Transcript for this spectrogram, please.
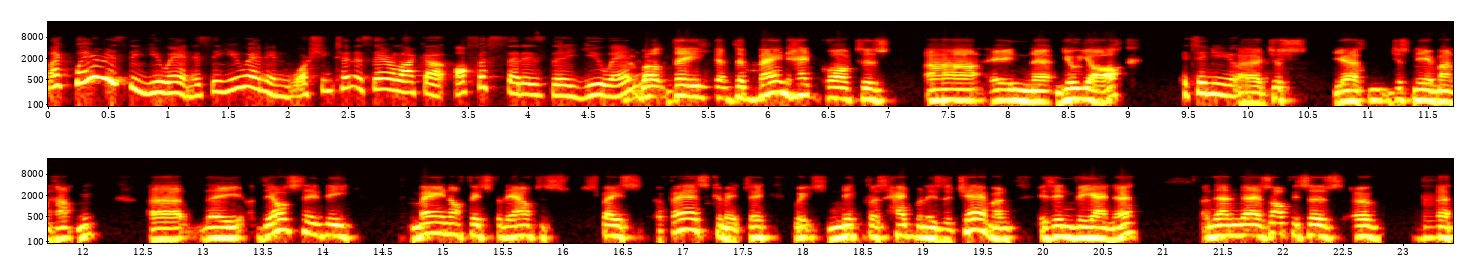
like where is the UN is the UN in Washington? Is there like a office that is the UN Well, the the main headquarters are in uh, New York, it's in New York. Uh, just yeah, just near Manhattan. Uh, they they obviously the main office for the Outer Space Affairs Committee, which Niklas Hedman is the chairman, is in Vienna, and then there's officers of the,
